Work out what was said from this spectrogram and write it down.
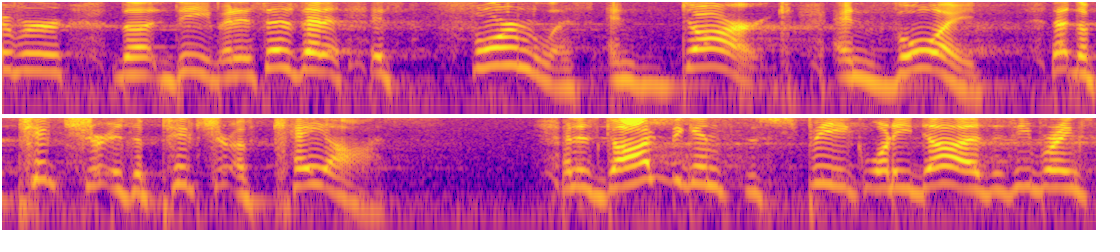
over the deep. And it says that it's formless and dark and void, that the picture is a picture of chaos. And as God begins to speak, what he does is he brings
